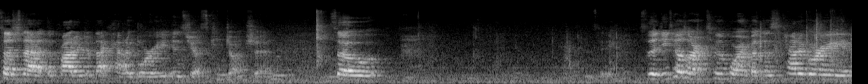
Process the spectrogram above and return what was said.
such that the product of that category is just conjunction. So, so the details aren't too important, but this category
